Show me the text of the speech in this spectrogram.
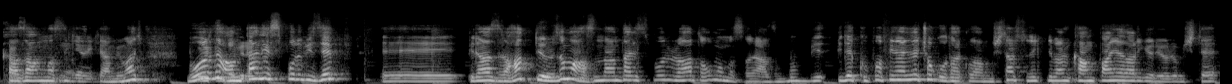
kazanması gereken bir maç. Bu arada Antalya Spor'u biz hep e, biraz rahat diyoruz ama aslında Antalya Spor'un rahat olmaması lazım. Bu bir, bir de kupa finaline çok odaklanmışlar. Sürekli ben kampanyalar görüyorum işte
